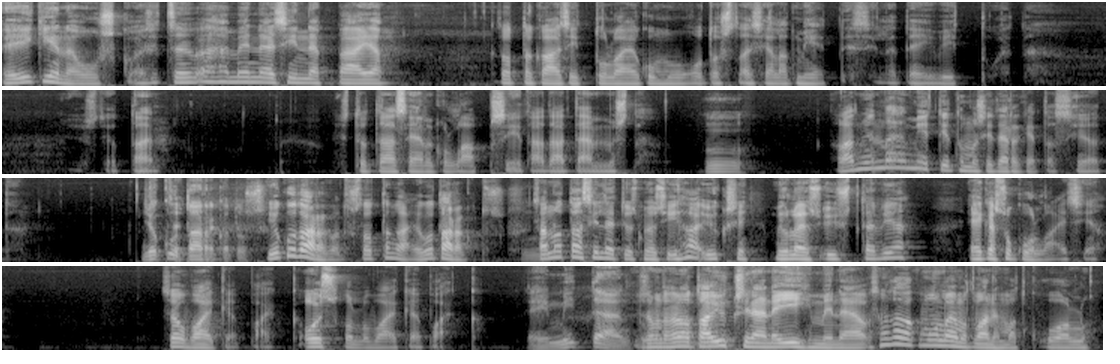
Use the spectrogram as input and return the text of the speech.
Ei ikinä usko. Ja sitten se vähän menee sinne päin ja totta kai sitten tulee joku muutos tai siellä miettiä sillä, että ei vittu, että just jotain, just jotain serkun lapsia tai jotain tämmöistä. Mm. Alat mennä miettiä tuommoisia tärkeitä asioita. Joku se, tarkoitus. Joku tarkoitus, totta kai, joku tarkoitus. Mm. Sanotaan sille, että jos olisi ihan yksi, minulla ei olisi ystäviä eikä sukulaisia. Se on vaikea paikka. Olisi ollut vaikea paikka. Ei mitään. Jos sanotaan yksinäinen ihminen, sanotaan vaikka molemmat vanhemmat kuollut,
